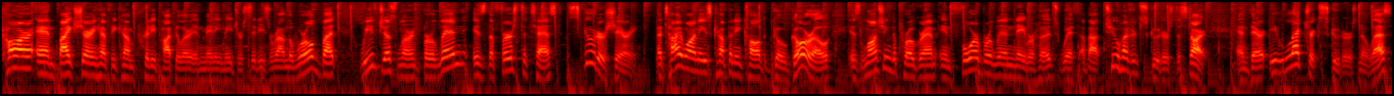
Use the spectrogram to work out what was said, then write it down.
Car and bike sharing have become pretty popular in many major cities around the world, but we've just learned Berlin is the first to test scooter sharing. A Taiwanese company called Gogoro is launching the program in four Berlin neighborhoods with about 200 scooters to start. And they're electric scooters, no less.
